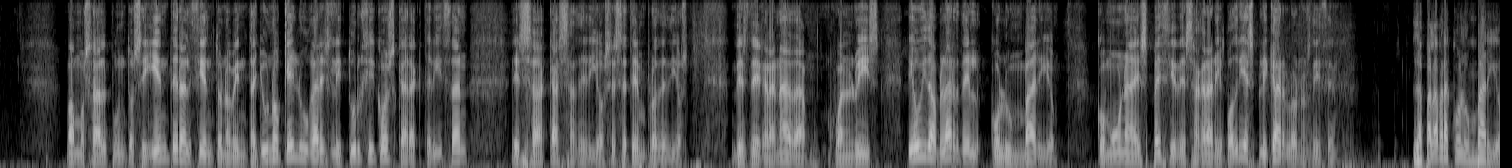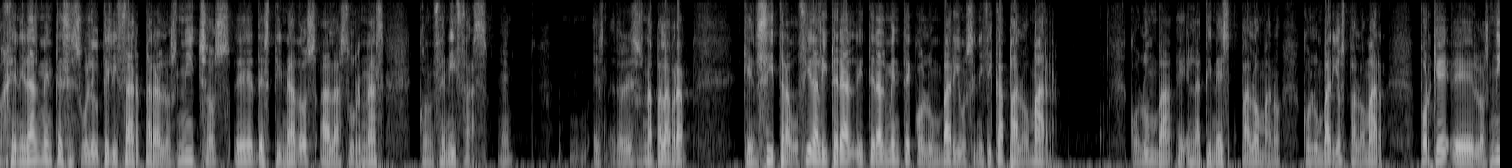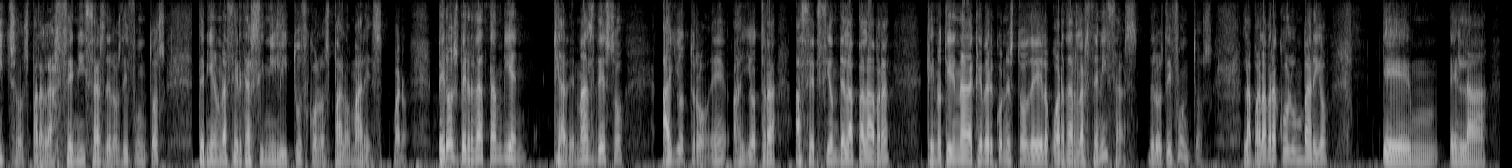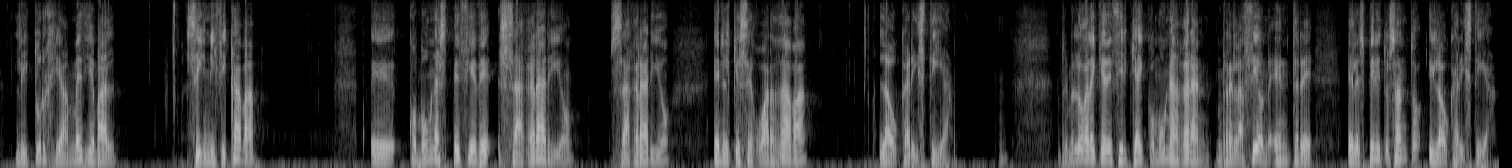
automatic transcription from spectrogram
Vamos al punto siguiente, era el 191. ¿Qué lugares litúrgicos caracterizan esa casa de Dios, ese templo de Dios? Desde Granada, Juan Luis, he oído hablar del columbario como una especie de sagrario. ¿Podría explicarlo? Nos dice. La palabra columbario generalmente se suele utilizar para los nichos eh, destinados a las urnas con cenizas. ¿eh? entonces es una palabra que en sí, traducida literal, literalmente, columbarium significa palomar. Columba eh, en latín es paloma, ¿no? Columbario es palomar, porque los nichos para las cenizas de los difuntos tenían una cierta similitud con los palomares. Bueno, pero es verdad también que además de eso, hay otro, ¿eh? hay otra acepción de la palabra que no tiene nada que ver con esto de guardar las cenizas de los difuntos. La palabra columbario em, en la liturgia medieval significaba eh, como una especie de sagrario, sagrario en el que se guardaba la Eucaristía. En primer lugar hay que decir que hay como una gran relación entre el Espíritu Santo y la Eucaristía.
